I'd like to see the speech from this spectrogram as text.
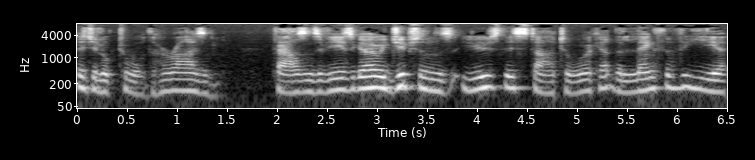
as you look toward the horizon. Thousands of years ago, Egyptians used this star to work out the length of the year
